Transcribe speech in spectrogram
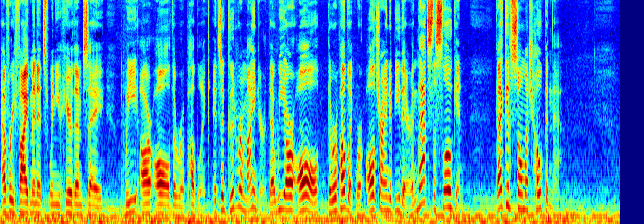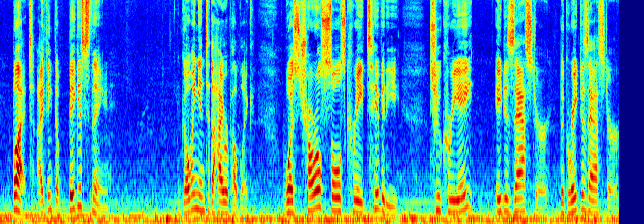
every five minutes when you hear them say, We are all the Republic. It's a good reminder that we are all the Republic. We're all trying to be there. And that's the slogan. That gives so much hope in that. But I think the biggest thing going into the High Republic was Charles Soule's creativity to create a disaster, the Great Disaster,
